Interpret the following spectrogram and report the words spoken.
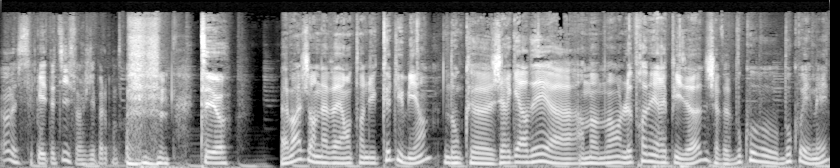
Non mais c'est qualitatif, hein, je dis pas le contraire. Théo. Bah, moi, j'en avais entendu que du bien. Donc, euh, j'ai regardé à un moment le premier épisode. J'avais beaucoup, beaucoup aimé.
